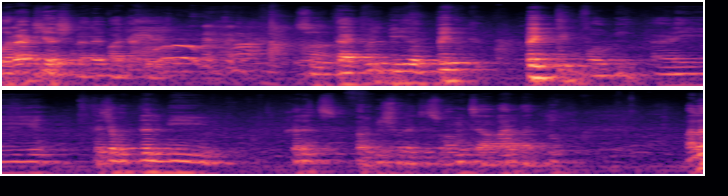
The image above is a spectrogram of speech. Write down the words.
मराठी असणार आहे माझ्याकडे so that will be a big big thing for me आणि त्याच्याबद्दल मी खरंच परमेश्वराचे स्वामींचे आभार मानतो. मला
